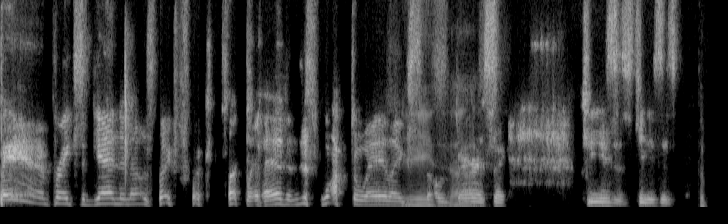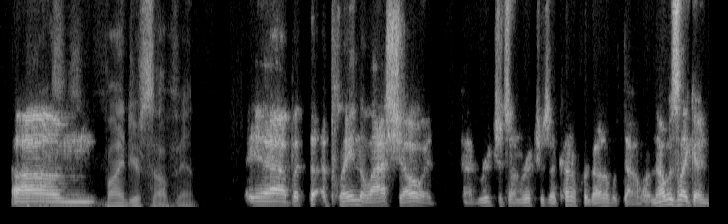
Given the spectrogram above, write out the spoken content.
bam, breaks again. And I was like, "Fuck, fuck my head," and just walked away. Like, Jesus. so embarrassing. Jesus, Jesus. The Um, find yourself in. Yeah, but the, playing the last show at, at Richards on Richards, I kind of forgot about that one. That was like a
